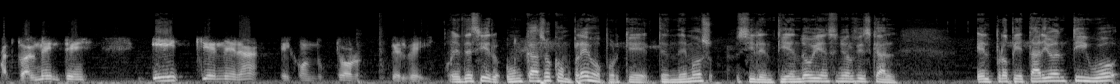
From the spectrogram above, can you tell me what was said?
actualmente y quién era el conductor del vehículo. Es decir, un caso complejo porque tenemos, si le entiendo bien, señor fiscal, el propietario antiguo,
